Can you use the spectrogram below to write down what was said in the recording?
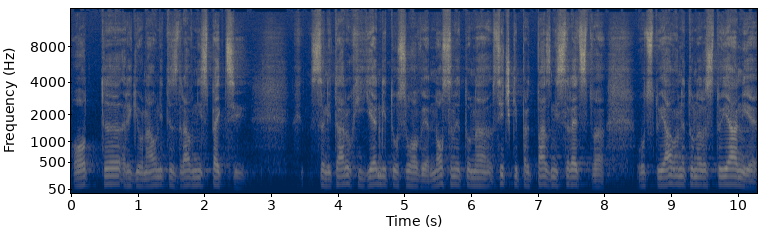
от регионалните здравни инспекции. Санитаро-хигиенните условия, носенето на всички предпазни средства, отстояването на разстояние,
